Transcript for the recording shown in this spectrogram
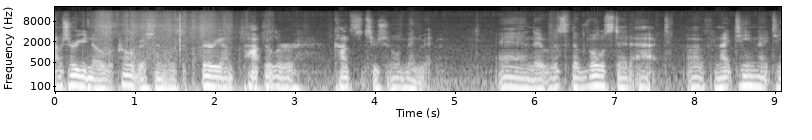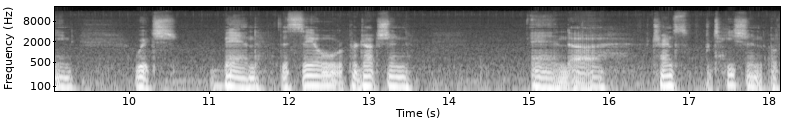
I'm sure you know that Prohibition was a very unpopular constitutional amendment and it was the Volstead Act of 1919, which banned the sale, production, and uh, transportation of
